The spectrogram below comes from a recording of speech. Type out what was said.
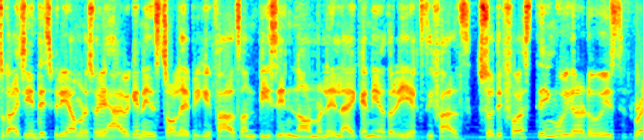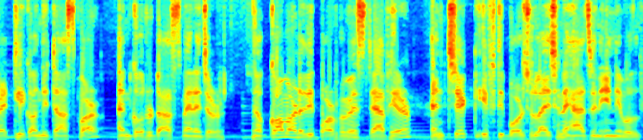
So guys, in this video, I'm going to show you how you can install APK files on PC normally like any other exe files. So the first thing we're going to do is right click on the taskbar and go to task manager. Now come under the performance tab here and check if the virtualization has been enabled.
